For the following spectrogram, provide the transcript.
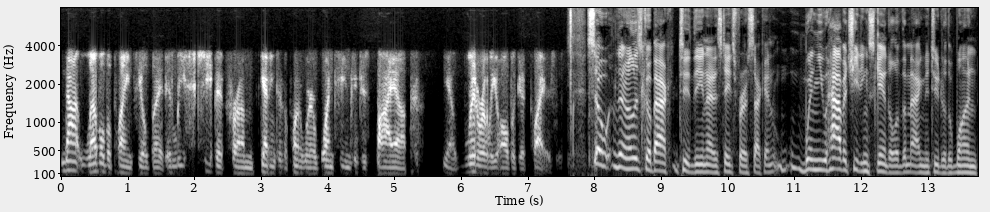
not level the playing field, but at least keep it from getting to the point where one team can just buy up you know, literally all the good players. So, you know, let's go back to the United States for a second. When you have a cheating scandal of the magnitude of the one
